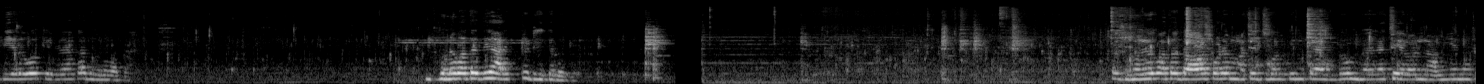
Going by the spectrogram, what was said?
দিয়ে দেবো কেটে রাখা ধনে পাতা। ধনে পাতা দিয়ে আরেকটু ঢেকে দেবো। ধনে পাতা দেওয়ার পরে মাছের ঝোল কিন্তু একদম হয়ে গেছে, এবার নামিয়ে নেব।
